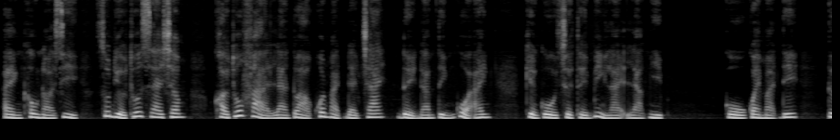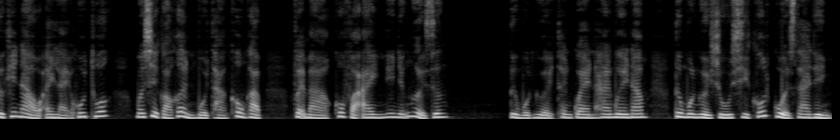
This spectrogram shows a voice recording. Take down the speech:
Anh không nói gì, rút điều thuốc ra châm, khói thuốc phả lan tỏa khuôn mặt đẹp trai, đầy nam tính của anh, khiến cô chợt thấy mình lại lạc nhịp. Cô quay mặt đi, từ khi nào anh lại hút thuốc, mới chỉ có gần một tháng không gặp, vậy mà cô và anh như những người dưng. Từ một người thân quen 20 năm, từ một người chú chỉ cốt của gia đình.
